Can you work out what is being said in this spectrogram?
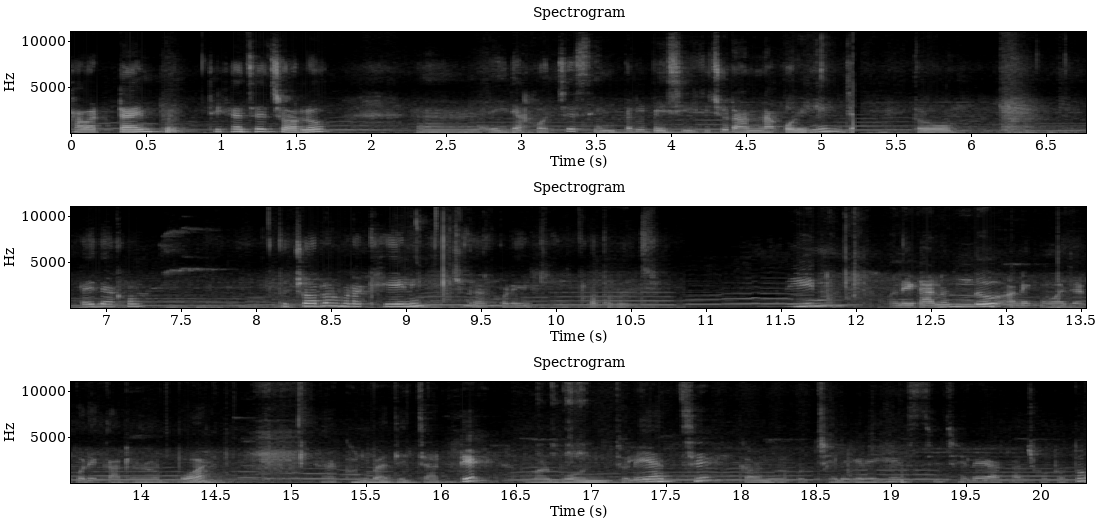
খাওয়ার টাইম ঠিক আছে, চলো। এই দেখো হচ্ছে সিম্পল বেশি কিছু রান্না করিনি। তো এই দেখো। তো চলো আমরা খেয়ে নিই তারপরে কথা বলছি। দিন, অনেক আনন্দ, অনেক মজা করে কাটানোর পর এখন বাজে চারটে। আমার বোন চলে যাচ্ছে, কারণ ওর ছেলেকে রেখে এসছে। ছেলে একা, ছোটো তো।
